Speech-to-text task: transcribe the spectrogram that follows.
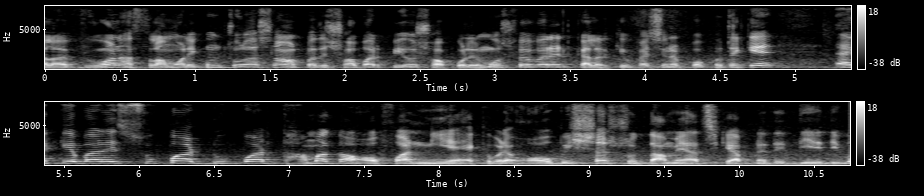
হ্যালো এভরিওয়ান আসসালামু আলাইকুম। চলে আসলাম আপনাদের সবার প্রিয় সকলের মোস্ট ফেভারেট কালার কিউ ফ্যাশনের পক্ষ থেকে। একেবারে সুপার ডুপার ধামাকা অফার নিয়ে একেবারে অবিশ্বাস্য দামে আজকে আপনাদের দিয়ে দিব।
